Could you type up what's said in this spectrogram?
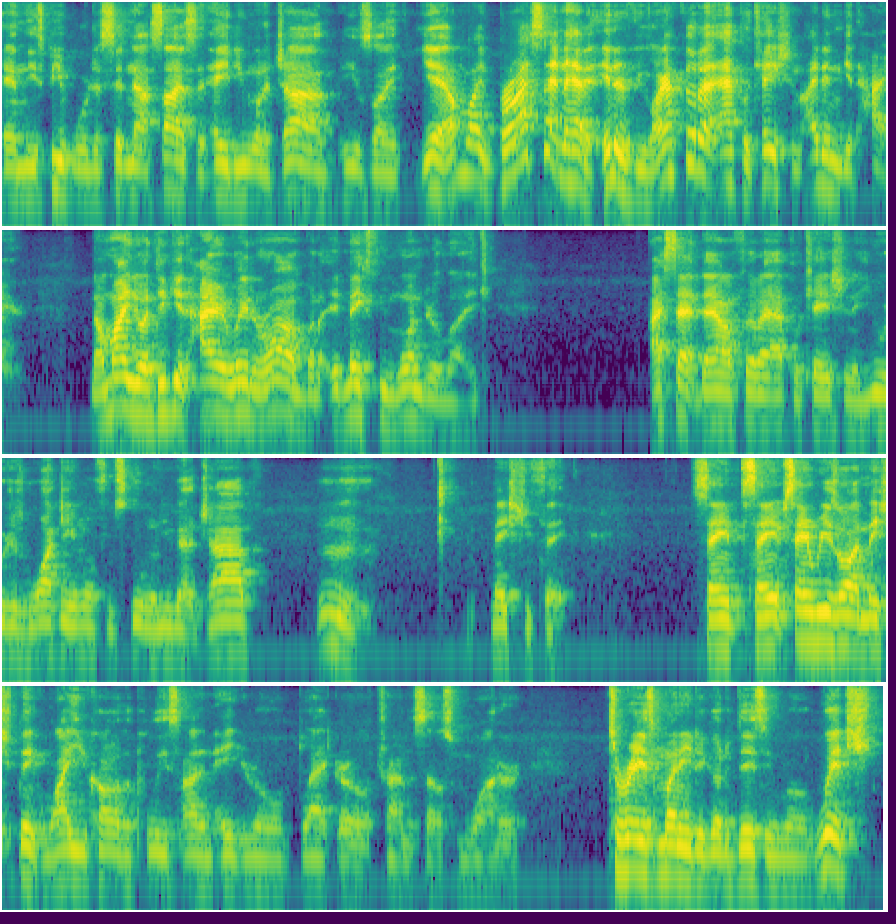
and these people were just sitting outside. Said, "Hey, do you want a job?" He's like, "Yeah." I'm like, "Bro, I sat and had an interview. Like, I filled out an application. I didn't get hired." Now, mind you, I did get hired later on, but it makes me wonder like, I sat down, filled an application, and you were just walking in from school and you got a job. Hmm. Makes you think. Same, same, same reason why it makes you think why you call the police on an eight-year-old black girl trying to sell some water to raise money to go to Disney World, which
